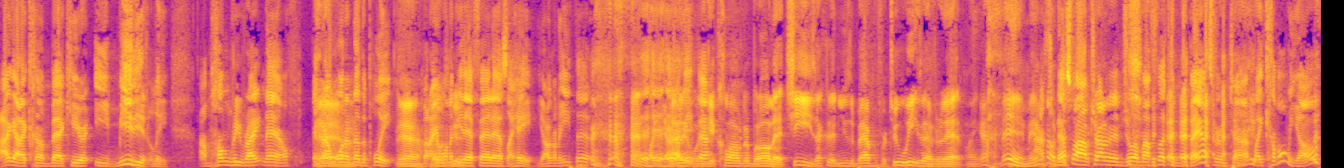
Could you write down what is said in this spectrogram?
I gotta come back here immediately. I'm hungry right now, and Yeah. I want another plate. Yeah, but I don't want to be that fat ass. Like, hey, y'all gonna eat that? Like, I didn't want to get clogged up with all that cheese. I couldn't use the bathroom for two weeks after that. Like, God damn, man. I know. That's why I'm trying to enjoy my fucking bathroom time. Like, come on, y'all.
